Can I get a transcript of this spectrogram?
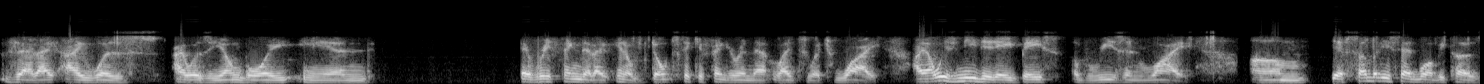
that I, I was I was a young boy and everything that I, you know, don't stick your finger in that light switch. Why? I always needed a base of reason why. Um, if somebody said, well, because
